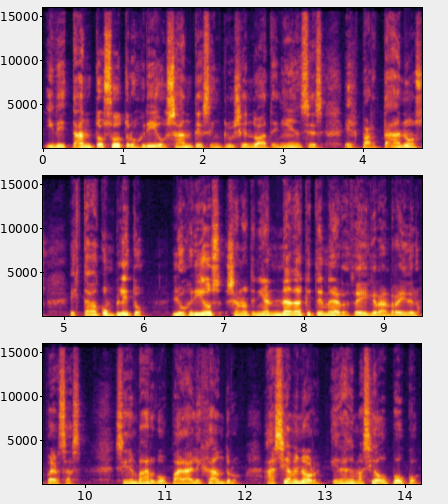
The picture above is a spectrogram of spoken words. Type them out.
y de tantos otros griegos antes, incluyendo atenienses, espartanos, estaba completo. Los griegos ya no tenían nada que temer del gran rey de los persas. Sin embargo, para Alejandro, Asia Menor era demasiado poco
